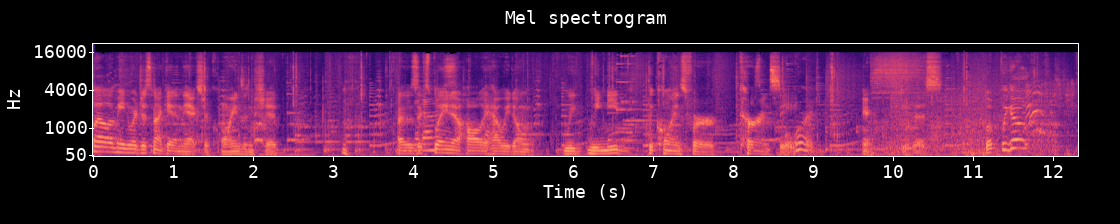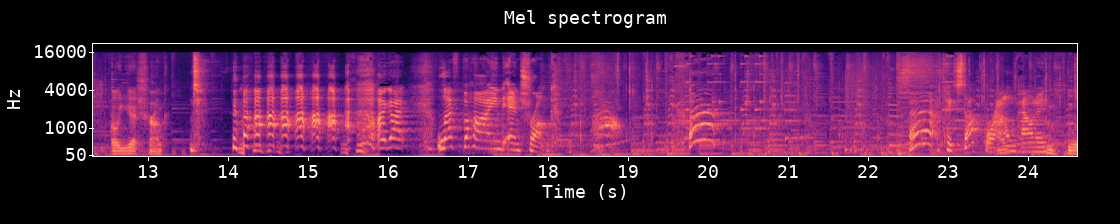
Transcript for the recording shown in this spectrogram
Well, I mean, we're just not getting the extra coins and shit. I was explaining to Holly how we don't. We we need the coins for currency. Here, do this. Whoop we go. Oh, you got shrunk. I got left behind and shrunk. Ah! Ah, okay, stop ground pounding. Well,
